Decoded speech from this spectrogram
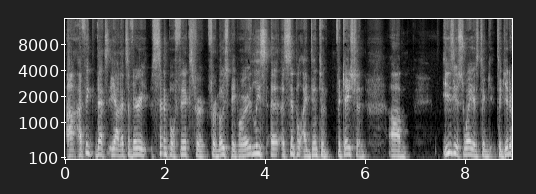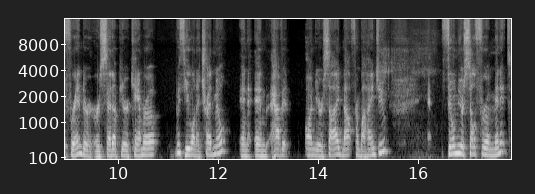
Uh, I think that's yeah, that's a very simple fix for for most people, or at least a, a simple identification um, easiest way is to to get a friend or, or set up your camera with you on a treadmill and and have it on your side, not from behind you. Film yourself for a minute,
